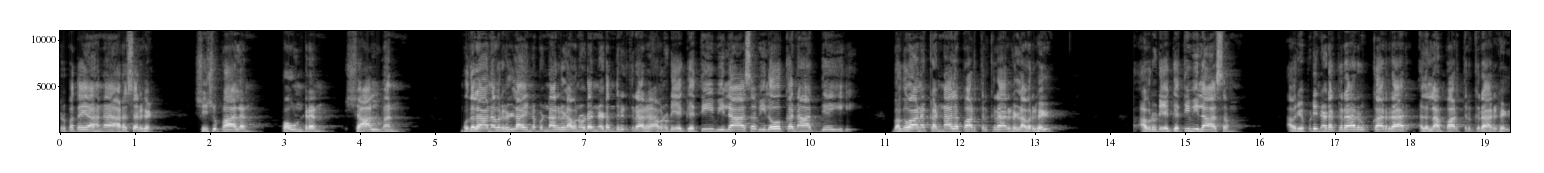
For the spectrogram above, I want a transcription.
நிருபதையாகன அரசர்கள் சிசுபாலன் பவுண்ட்ரன் ஷால்வன் முதலானவர்கள்லாம் என்ன பண்ணார்கள்? அவனோட நடந்திருக்கிறார்கள். அவனுடைய கதி விலாச விலோகநாத்தியை பகவானை கண்ணால் பார்த்திருக்கிறார்கள் அவர்கள். அவருடைய கதி விலாசம் அவர் எப்படி நடக்கிறார் உட்கார்றார் அதெல்லாம் பார்த்திருக்கிறார்கள்.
